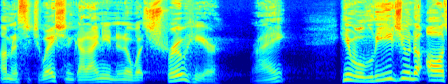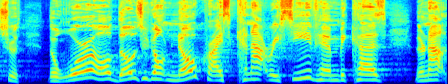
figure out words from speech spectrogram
I'm in a situation, God, I need to know what's true here, right? He will lead you into all truth. The world, those who don't know Christ, cannot receive him because they're not,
